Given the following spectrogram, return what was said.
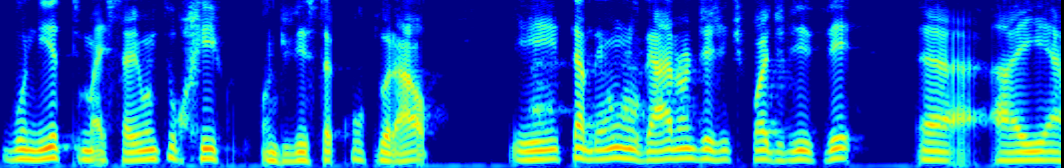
bonito, mas também muito rico ponto de vista cultural, e também um lugar onde a gente pode viver é, aí a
